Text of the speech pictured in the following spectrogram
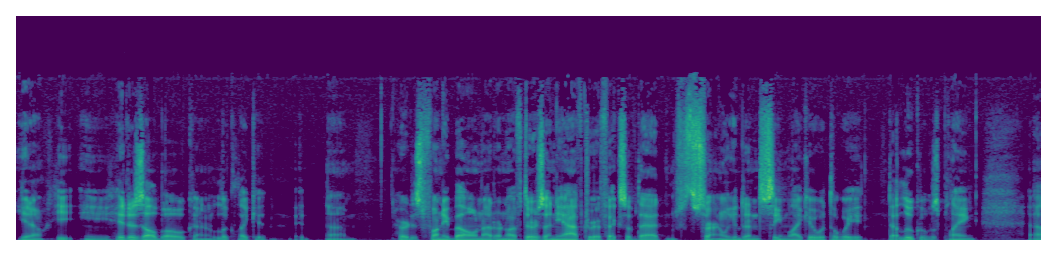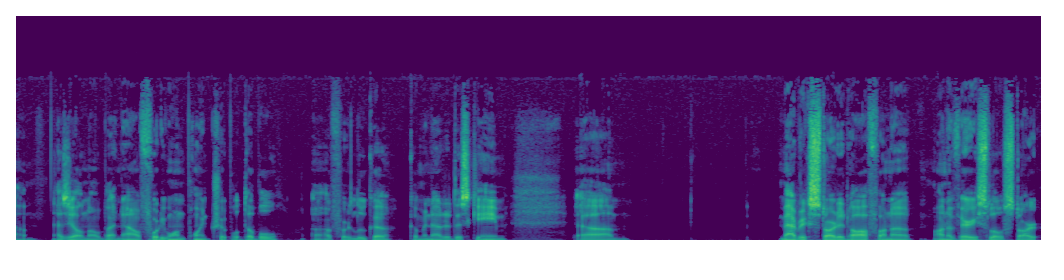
you know he, he hit his elbow, kind of looked like it it um, hurt his funny bone. I don't know if there's any after effects of that. Certainly, didn't seem like it with the way that Luka was playing. Um, as you all know by now, 41 point triple double uh, for Luka coming out of this game. Um, Mavericks started off on a on a very slow start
